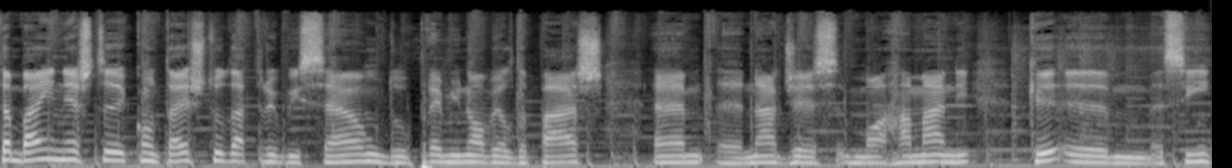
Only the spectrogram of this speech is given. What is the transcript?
Também neste contexto da atribuição do Prémio Nobel da Paz a Narges Mohammadi, que assim,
